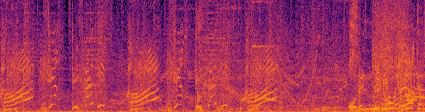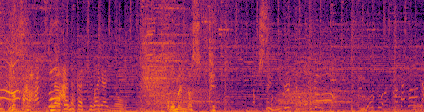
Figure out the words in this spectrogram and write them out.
はーセンピスカルキスはーセンピスカルキスはおでんに通り桃源突かなかなか素早いのごめんなすって死んでたまるか僕は戦うんだ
